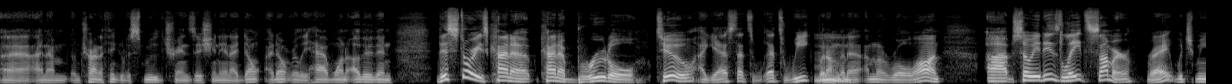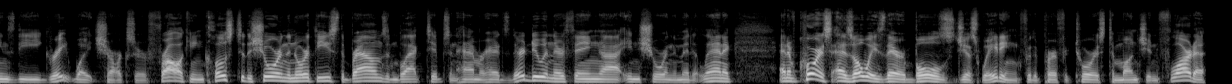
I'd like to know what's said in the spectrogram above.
Uh, and I'm I'm trying to think of a smooth transition in. I don't I don't really have one other than this story is kind of kind of brutal too. I guess that's that's weak, but I'm gonna I'm gonna roll on. Uh, so it is late summer, right? Which means the great white sharks are frolicking close to the shore in the northeast. The browns and black tips and hammerheads, they're doing their thing uh, inshore in the mid Atlantic. And of course, as always, there are bulls just waiting for the perfect tourist to munch in Florida.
